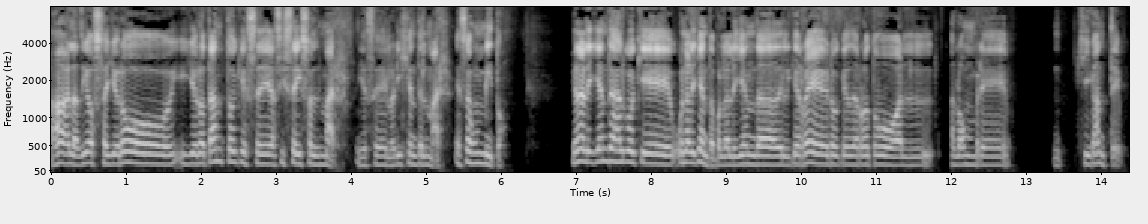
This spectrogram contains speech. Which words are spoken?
ah, la diosa lloró y lloró tanto que se, así se hizo el mar. Y ese es el origen del mar. Ese es un mito. Y una leyenda es algo que. Una leyenda, por la leyenda del guerrero que derrotó al, al hombre gigante.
